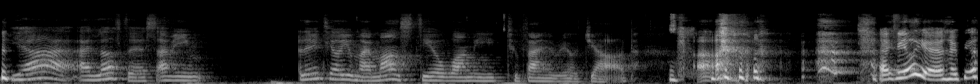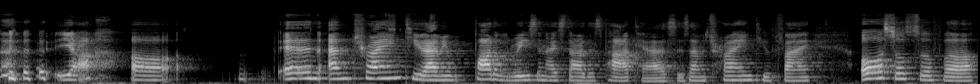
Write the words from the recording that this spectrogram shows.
yeah, I love this. I mean, let me tell you, my mom still want me to find a real job. Uh, I feel you. I feel you. yeah. Uh, and I'm trying to, I mean, part of the reason I started this podcast is I'm trying to find all sorts of uh,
